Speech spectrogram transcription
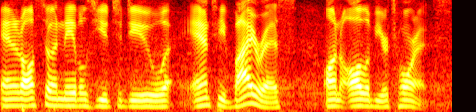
And it also enables you to do antivirus on all of your torrents.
